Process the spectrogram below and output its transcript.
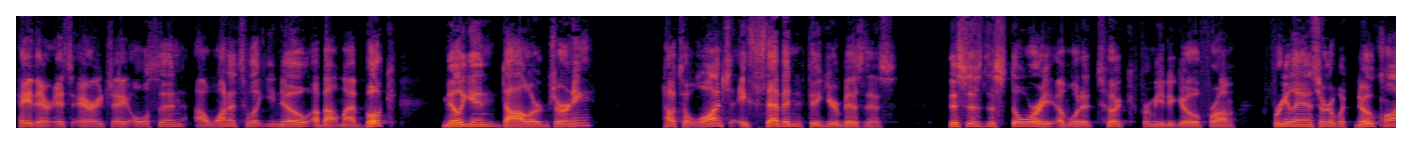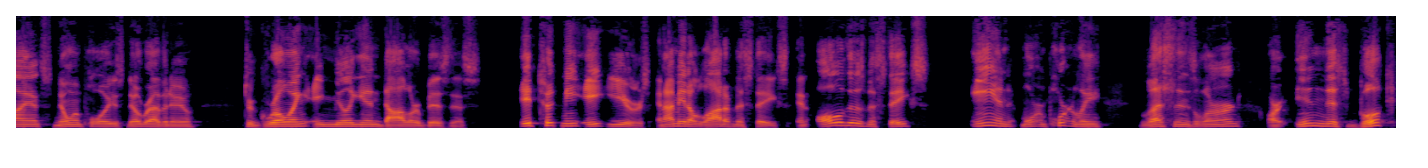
Hey there, it's Eric J. Olson. I wanted to let you know about my book, Million Dollar Journey How to Launch a Seven Figure Business. This is the story of what it took for me to go from freelancer with no clients, no employees, no revenue to growing a million dollar business. It took me eight years and I made a lot of mistakes. And all of those mistakes, and more importantly, lessons learned, are in this book.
